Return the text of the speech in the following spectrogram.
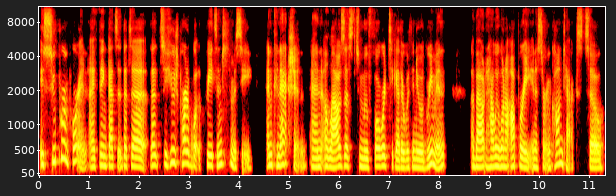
is super important. I think that's that's a that's a huge part of what creates intimacy and connection and allows us to move forward together with a new agreement about how we want to operate in a certain context. So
